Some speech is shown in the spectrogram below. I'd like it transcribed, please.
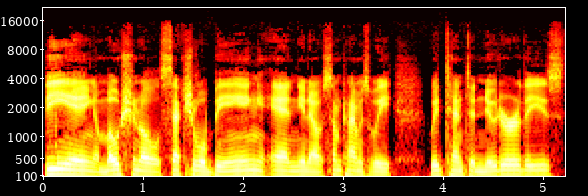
being, emotional, sexual being, and you know sometimes we we tend to neuter these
